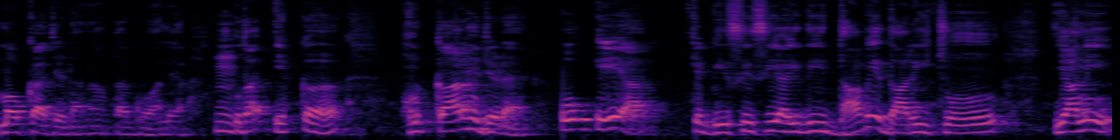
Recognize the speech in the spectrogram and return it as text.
ਮੌਕਾ ਜਿਹੜਾ ਨਾ ਆਪਦਾ ਗਵਾ ਲਿਆ। ਉਹਦਾ ਇੱਕ ਹੁਣ ਕਾਰਨ ਜਿਹੜਾ ਹੈ ਉਹ ਇਹ ਆ ਕਿ BCCI ਦੀ ਦਾਅਵੇਦਾਰੀ ਚੋਂ ਯਾਨੀ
